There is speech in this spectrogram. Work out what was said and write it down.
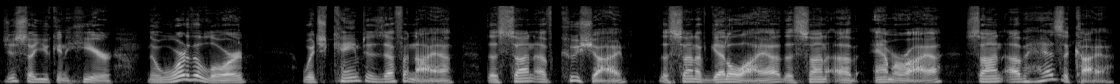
just so you can hear. The word of the Lord, which came to Zephaniah, the son of Cushai, the son of Gedaliah, the son of Amariah, son of Hezekiah,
